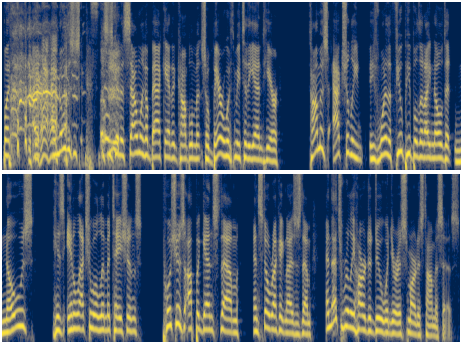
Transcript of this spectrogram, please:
But I, I know this is this is going to sound like a backhanded compliment, so bear with me to the end here. Thomas actually he's one of the few people that I know that knows his intellectual limitations, pushes up against them, and still recognizes them. And that's really hard to do when you're as smart as Thomas is.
